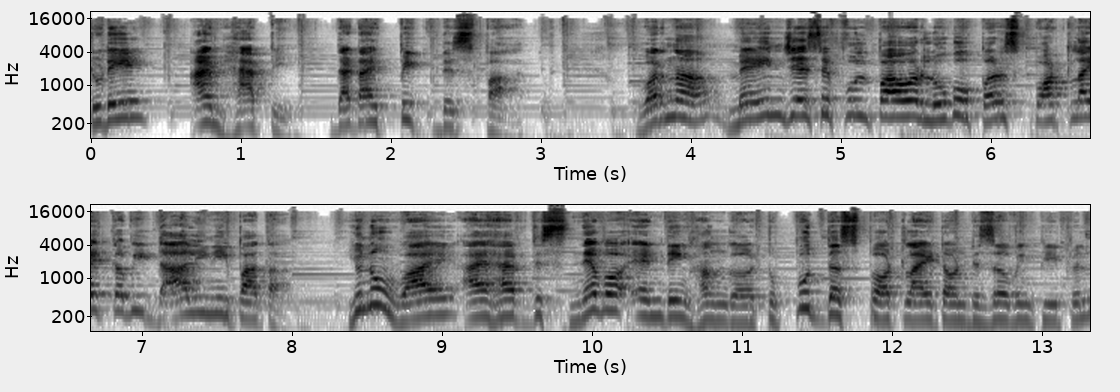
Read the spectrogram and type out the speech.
Today I am happy that I pick this path वरना मैं इन जैसे फुल पावर लोगों पर स्पॉटलाइट कभी डाल ही नहीं पाता। You know why I have this never ending hunger to put the spotlight on deserving people?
